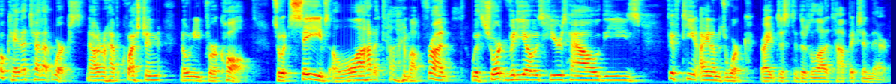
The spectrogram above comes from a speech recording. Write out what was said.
okay, that's how that works. Now I don't have a question, no need for a call. So it saves a lot of time up front with short videos. Here's how these 15 items work, right? Just there's a lot of topics in there.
